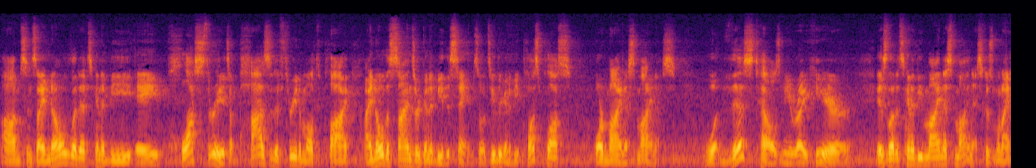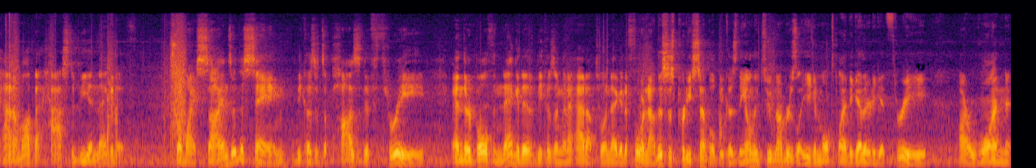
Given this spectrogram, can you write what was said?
Um, since I know that it's going to be a plus 3, it's a positive 3 to multiply, I know the signs are going to be the same. So it's either going to be plus plus or minus minus. What this tells me right here is that it's going to be minus minus, because when I add them up, it has to be a negative. So my signs are the same because it's a positive 3, and they're both negative because I'm going to add up to a negative 4. Now, this is pretty simple because the only two numbers that you can multiply together to get 3 are 1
